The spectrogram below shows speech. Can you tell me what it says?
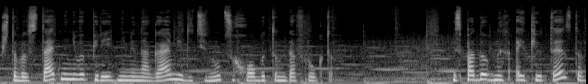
чтобы встать на него передними ногами и дотянуться хоботом до фруктов. Из подобных IQ-тестов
